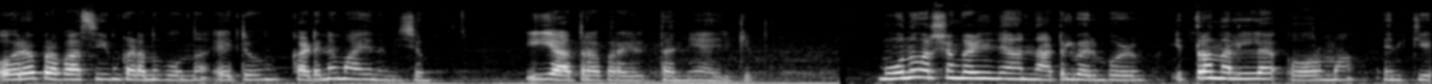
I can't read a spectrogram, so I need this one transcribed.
ഓരോ പ്രവാസിയും കടന്നു പോകുന്ന ഏറ്റവും കഠിനമായ നിമിഷം ഈ യാത്രാ പറയൽ തന്നെയായിരിക്കും. മൂന്ന് വർഷം കഴിഞ്ഞ് ഞാൻ നാട്ടിൽ വരുമ്പോഴും ഇത്ര നല്ല ഓർമ്മ എനിക്ക്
